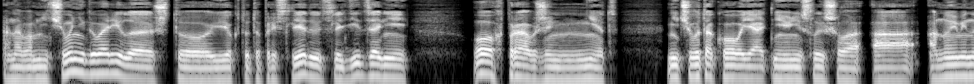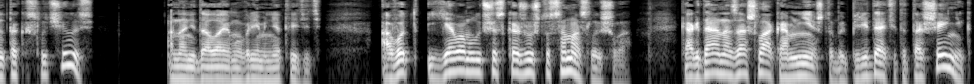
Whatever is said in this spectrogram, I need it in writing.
Она вам ничего не говорила, что ее кто-то преследует, следит за ней? Ох, прав же, нет. Ничего такого я от нее не слышала. А оно именно так и случилось? Она не дала ему времени ответить. А вот я вам лучше скажу, что сама слышала. Когда она зашла ко мне, чтобы передать этот ошейник,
